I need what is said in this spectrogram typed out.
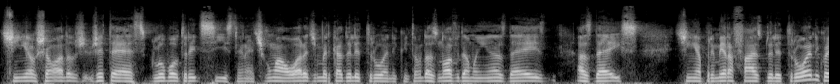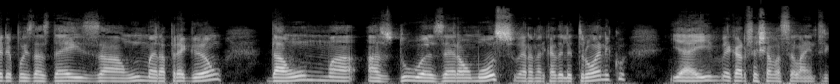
tinha o chamado GTS, Global Trade System, né, tinha uma hora de mercado eletrônico. Então das 9 da manhã às 10, às 10 tinha a primeira fase do eletrônico, aí depois das 10 a 1 era pregão, da uma às duas era almoço, era mercado eletrônico, e aí o mercado fechava, sei lá, entre.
